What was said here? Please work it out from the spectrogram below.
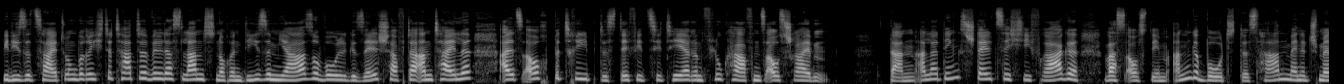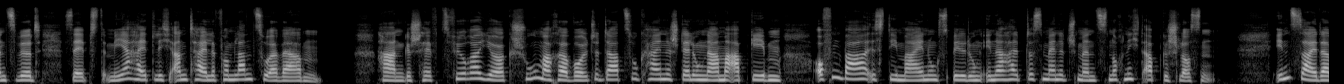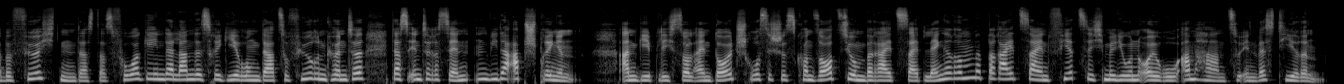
Wie diese Zeitung berichtet hatte, will das Land noch in diesem Jahr sowohl Gesellschafteranteile als auch Betrieb des defizitären Flughafens ausschreiben. Dann allerdings stellt sich die Frage, was aus dem Angebot des Hahn-Managements wird, selbst mehrheitlich Anteile vom Land zu erwerben. Hahn-Geschäftsführer Jörg Schumacher wollte dazu keine Stellungnahme abgeben. Offenbar ist die Meinungsbildung innerhalb des Managements noch nicht abgeschlossen. Insider befürchten, dass das Vorgehen der Landesregierung dazu führen könnte, dass Interessenten wieder abspringen. Angeblich soll ein deutsch-russisches Konsortium bereits seit längerem bereit sein, 40 Millionen Euro am Hahn zu investieren.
